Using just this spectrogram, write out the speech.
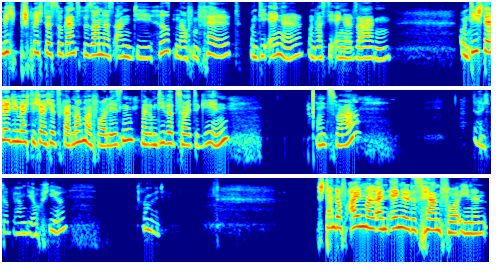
mich spricht das so ganz besonders an die Hirten auf dem Feld und die Engel und was die Engel sagen. Und die Stelle, die möchte ich euch jetzt gerade nochmal vorlesen, weil um die wird es heute gehen. Und zwar, ich glaube, wir haben die auch hier. Haben wir die? stand auf einmal ein Engel des Herrn vor ihnen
